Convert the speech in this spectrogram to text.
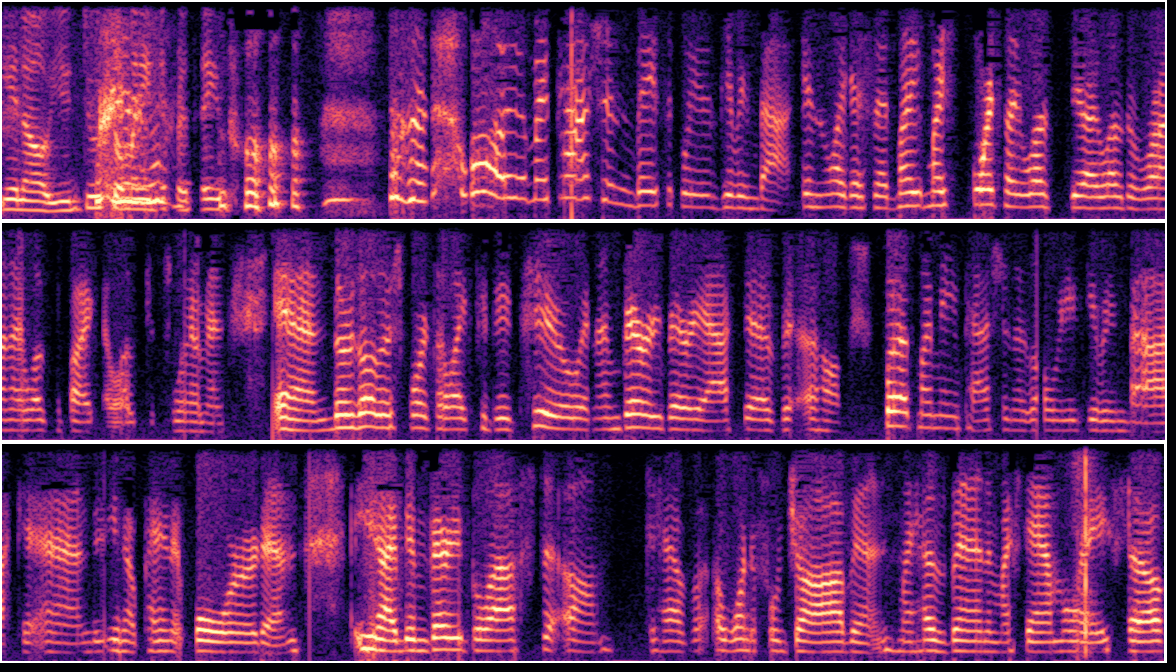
you know, you do so many different things. well, my passion basically is giving back. And like I said, my my sports I love to do. I love to run, I love to bike, I love to swim and and there's other sports I like to do too and I'm very very active. Uh, but my main passion is always giving back and you know, paying it forward and you know, I've been very blessed um to have a wonderful job and my husband and my family. So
